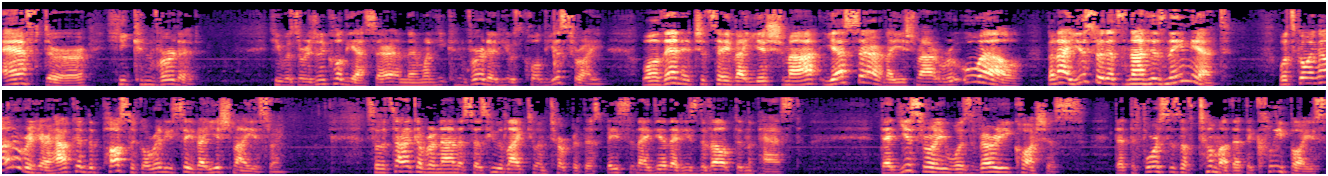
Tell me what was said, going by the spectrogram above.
after he converted. He was originally called Yeser, and then when he converted, he was called Yisroi. Well, then it should say Vayishma Yeser, Vayishma Ru'uel. But not Yisroi, that's not his name yet. What's going on over here? How could the Pasuk already say Vayishma Yisroi? So the Tzaddik of Ranana says he would like to interpret this based on an idea that he's developed in the past. That Yisroi was very cautious. That the forces of Tuma, that the Klipos,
